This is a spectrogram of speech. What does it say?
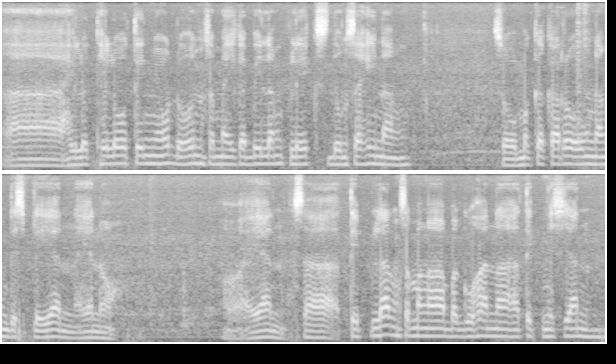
Ah, hilot-hilotin nyo doon sa may kabilang flex, doon sa hinang. So, magkakaroon ng display yan. Ayan o. Oh. ayan. Sa tip lang sa mga baguhan na technician.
